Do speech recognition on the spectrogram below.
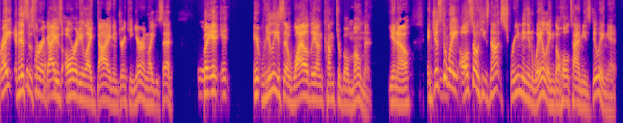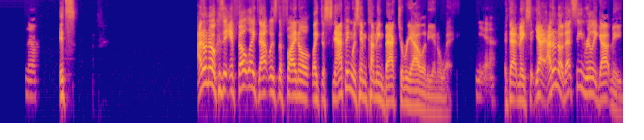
right? And this is for a guy who's already like dying and drinking urine, like you said. But it, it it really is a wildly uncomfortable moment, you know? And just the way also he's not screaming and wailing the whole time he's doing it. No. It's I don't know because it, it, felt like that was the final, like the snapping was him coming back to reality in a way. Yeah. If that makes it, yeah, I don't know. That scene really got me.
